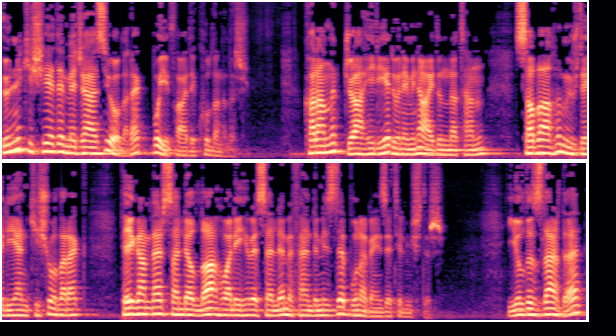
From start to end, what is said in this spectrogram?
Ünlü kişiye de mecazi olarak bu ifade kullanılır. Karanlık cahiliye dönemini aydınlatan, sabahı müjdeleyen kişi olarak Peygamber sallallahu aleyhi ve sellem Efendimiz de buna benzetilmiştir. Yıldızlar da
